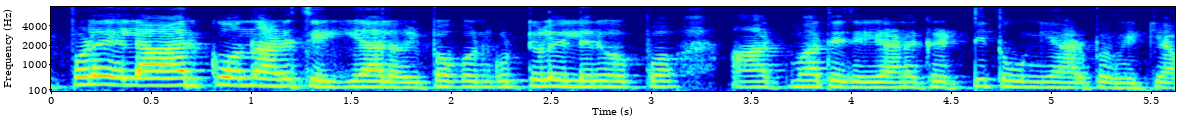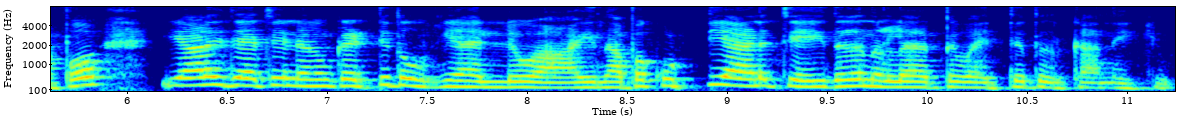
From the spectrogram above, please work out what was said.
ഇപ്പോൾ എല്ലാവർക്കും ഒന്നാണ് ചെയ്യാലോ. ഇപ്പോൾ പെൺകുട്ടികൾ എല്ലാവരും ഇപ്പോൾ ആത്മഹത്യ ചെയ്യാണ് കെട്ടി തൂങ്ങിയാണ് ഇപ്പോൾ വെക്കുക അപ്പോൾ ഇയാൾ വിചാരിച്ചിട്ടുണ്ടാവും കെട്ടി തൂങ്ങിയല്ലോ ആയിരുന്നു അപ്പോൾ കുട്ടിയാണ് ചെയ്തതെന്നുള്ളത് വറ്റി തീർക്കാൻ നിൽക്കും.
